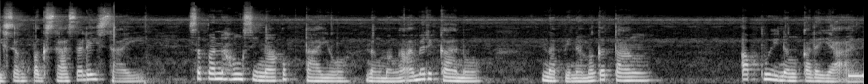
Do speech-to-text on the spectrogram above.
isang pagsasalaysay sa panahong sinakop tayo ng mga Amerikano na pinamagatang Apoy ng Kalayaan,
